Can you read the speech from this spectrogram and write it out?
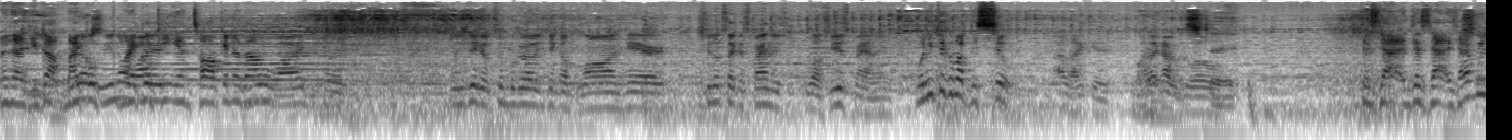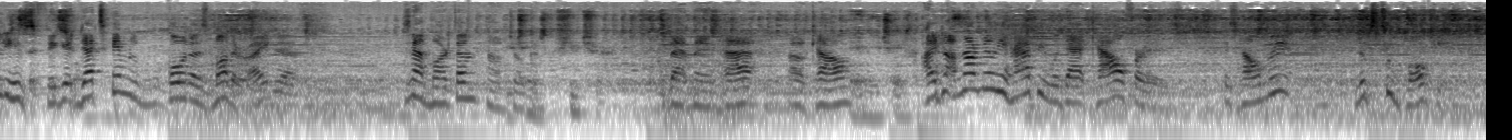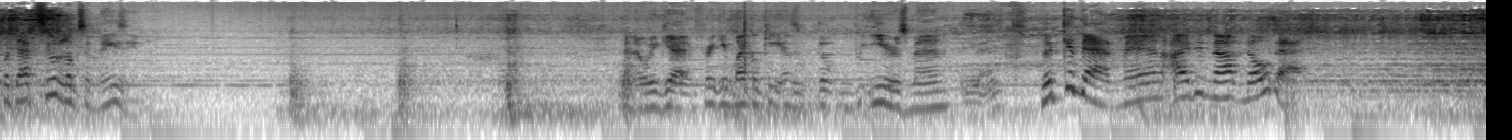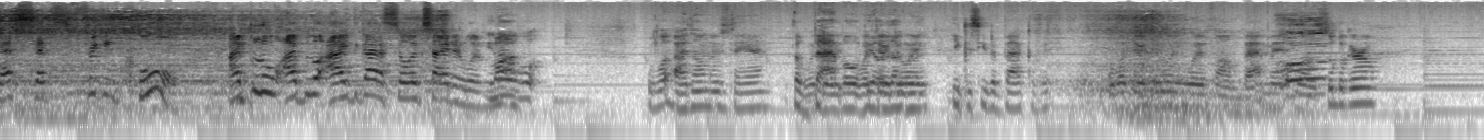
And then you got Michael you know Michael why- Keaton talking to You know them. why? Because when you think of Supergirl, you think of blonde hair. She looks like a Spanish. Well, she is Spanish. What do you think about this suit? I like it. I like how it glows. Mistake. Does that does that is that really his figure? That's him going to his mother, right? Yeah. Isn't that Martha? No, I'm You joking. change the future, Batman's hat, oh, cowl. and you change I, am not really happy with that cow for his his helmet. Looks too bulky, but that suit looks amazing. And then we get freaking Michael Keaton's the ears, man. Are you in? Look at that, man! I did not know that. That's that's freaking cool. I blew, I blew, I got so excited when You Ma- know what? What I don't understand. the what they're- Batmobile. what they're look, doing. You can see the back of it. What they're doing with um Batman, well, Supergirl.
